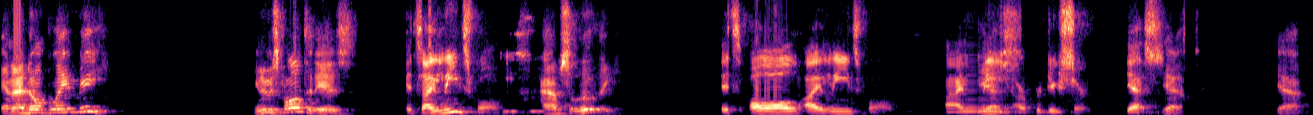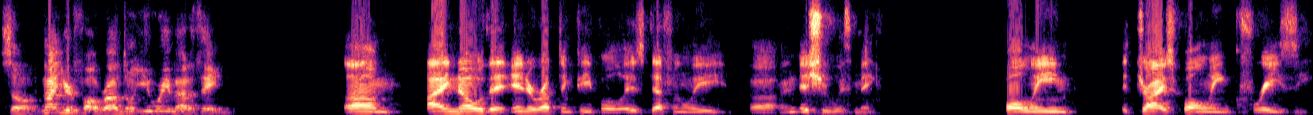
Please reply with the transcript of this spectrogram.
and i don't blame me you know whose fault it is it's Eileen's fault. absolutely It's all Eileen's fault. Eileen, Yes. our producer. Yes. yes yeah so not your fault rob don't you worry about a thing Um, I know that interrupting people is definitely uh, an issue with me. Pauline, it drives Pauline crazy.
